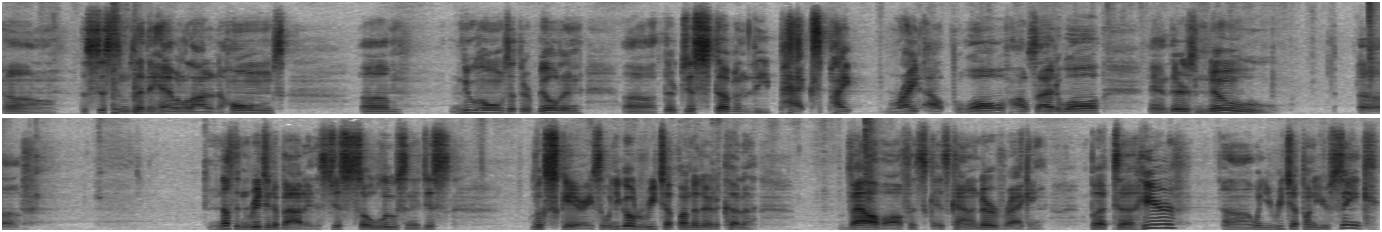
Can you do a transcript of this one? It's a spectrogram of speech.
uh, the systems that they have in a lot of the homes um, new homes that they're building uh, they're just stubbing the PEX pipe right out the wall outside the wall and there's no uh, nothing rigid about it. It's just so loose and it just looks scary. So when you go to reach up under there to cut a valve off. It's, it's kind of nerve wracking. But uh, here, uh, when you reach up under your sink,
